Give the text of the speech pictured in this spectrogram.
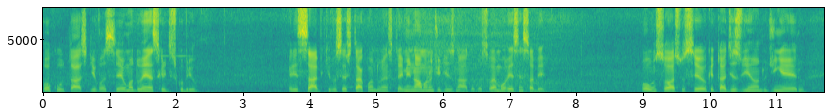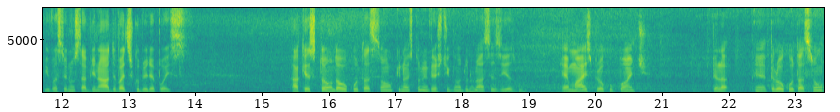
ocultasse de você uma doença que ele descobriu. Ele sabe que você está com a doença terminal, mas não te diz nada, você vai morrer sem saber ou um sócio seu que está desviando dinheiro e você não sabe de nada e vai descobrir depois. A questão da ocultação que nós estamos investigando no narcisismo é mais preocupante pela, é, pela ocultação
